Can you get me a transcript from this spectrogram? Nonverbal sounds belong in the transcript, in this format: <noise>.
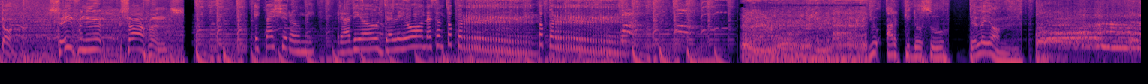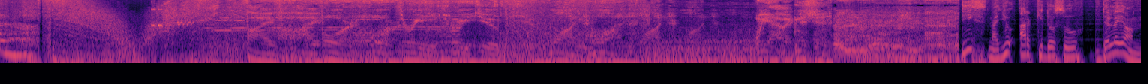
tot 7 uur s avonds. Ik ben Jerome. Radio De Leon is een topper. Topper. You Arkidosu de Leon. Na you Arkidosu de Leon.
